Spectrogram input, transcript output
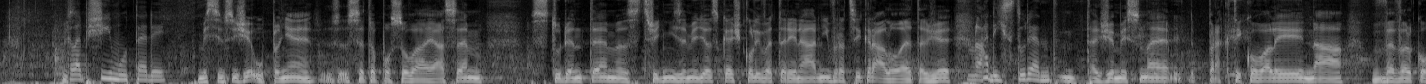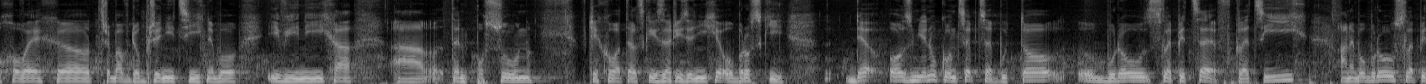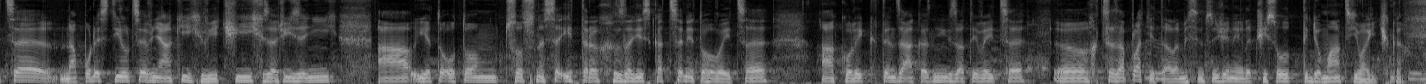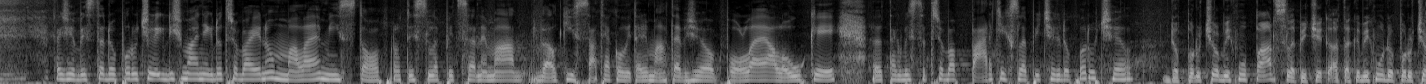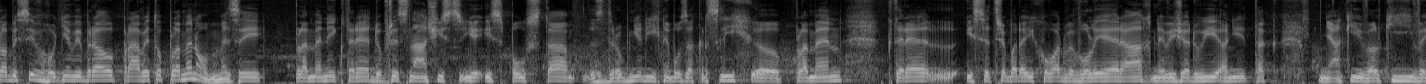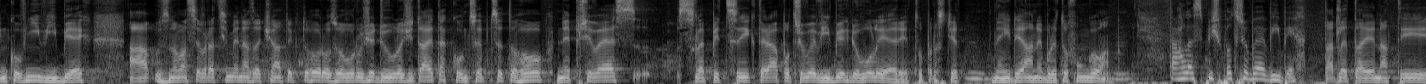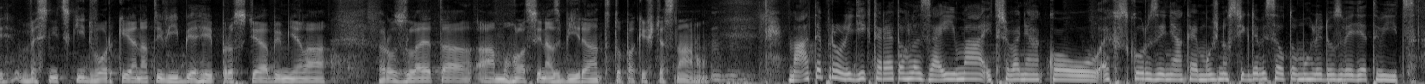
K lepšímu tedy. Myslím si, že úplně se to posouvá. Já jsem studentem střední zemědělské školy veterinární v Hradci Králové, takže... Mladý student. Takže my jsme praktikovali na, ve velkochovech eh, třeba v Dobřenicích nebo i v jiných a, a ten posun těch chovatelských zařízeních je obrovský. Jde o změnu koncepce. Buď to budou slepice v klecích, anebo budou slepice na podestýlce v nějakých větších zařízeních a je to o tom, co snese i trh z hlediska ceny toho vejce a kolik ten zákazník za ty vejce eh, chce zaplatit, ale myslím si, že nejlepší jsou ty domácí vajíčka. Takže byste doporučili, když má někdo třeba jenom malé místo pro ty slepice, nemá velký sad, jako vy tady máte, že jo, pole a louky, eh, tak byste třeba pár těch slepiček doporučil? Doporučil bych mu pár slepiček a taky bych mu doporučil, aby si vhodně vybral právě to plemeno. Mezi plemeny, které dobře snáší, je i spousta zdrobnělých nebo zakrslých eh, plemen, které i se třeba dají chovat ve voliérách, nevyžadují ani tak nějaký velký venkovní výběh. A znova se vracíme na začátek toho rozhovoru, že důležitá je ta koncepce toho nepřivést slepici, která potřebuje výběh do voliéry. To prostě nejde a nebude to fungovat. Tahle spíš potřebuje výběh. Tahle ta je na ty vesnické dvorky a na ty výběhy prostě, aby měla rozlet a, a mohla si nazbírat, to pak je šťastná. No. Máte pro lidi, které tohle zajímá, i třeba nějakou exkurzi, nějaké možnosti, kde by se o tom mohli dozvědět víc?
